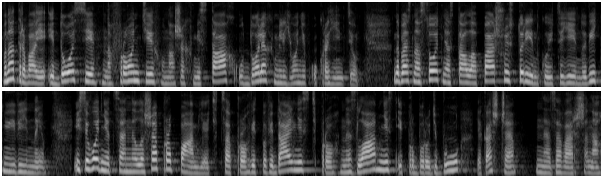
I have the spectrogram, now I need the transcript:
Вона триває і досі на фронті, у наших містах, у долях мільйонів українців. Небесна Сотня стала першою сторінкою цієї новітньої війни. І сьогодні це не лише про пам'ять, це про відповідальність, про незламність і про боротьбу, яка ще не завершена.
